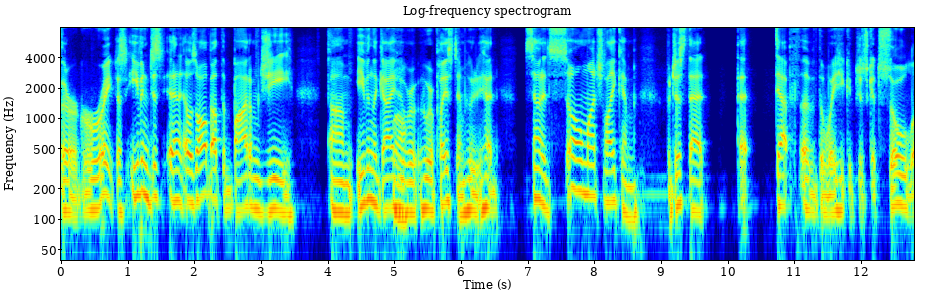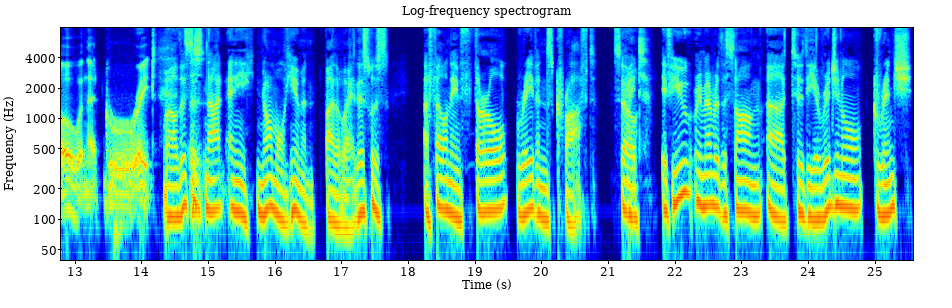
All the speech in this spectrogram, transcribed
They're great. Just even just, and it was all about the bottom G. Um, even the guy who re- who replaced him, who had sounded so much like him, but just that that depth of the way he could just get so low and that great. Well, this is not any normal human, by the way. This was a fellow named Thurl Ravenscroft. So Right. if you remember the song uh, to the original Grinch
